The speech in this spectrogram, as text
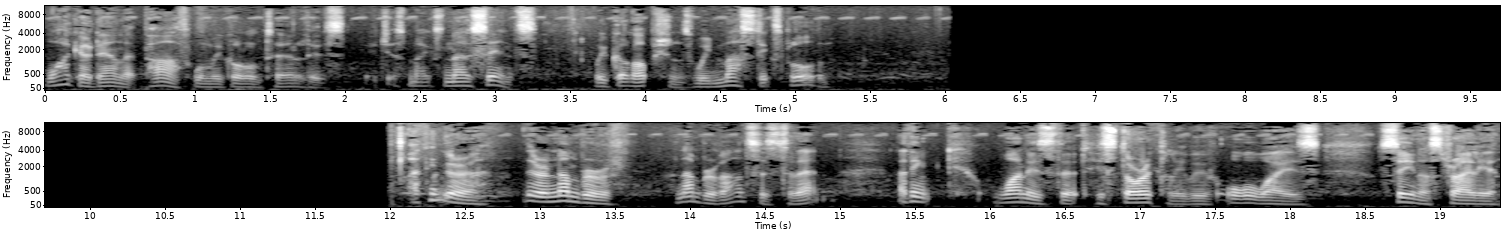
Why go down that path when we've got alternatives? It just makes no sense. We've got options. We must explore them. I think there are there are a number of a number of answers to that. I think one is that historically we've always seen Australia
